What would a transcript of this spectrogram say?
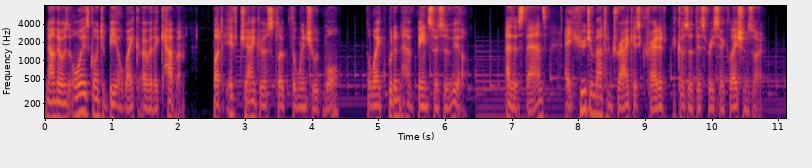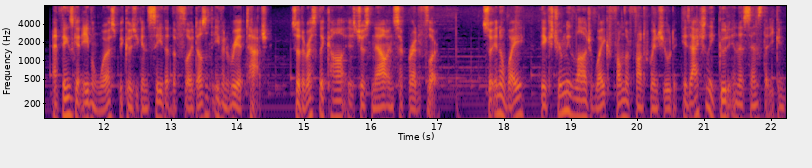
Now there was always going to be a wake over the cabin, but if Jaguar sloped the windshield more, the wake wouldn't have been so severe. As it stands, a huge amount of drag is created because of this recirculation zone. And things get even worse because you can see that the flow doesn't even reattach, so the rest of the car is just now in separated flow. So in a way, the extremely large wake from the front windshield is actually good in the sense that you can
